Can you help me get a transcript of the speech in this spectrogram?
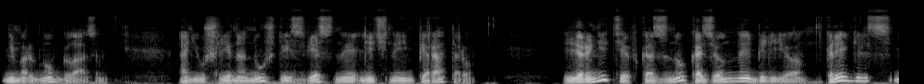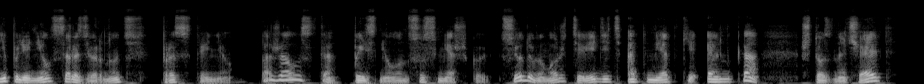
не моргнув глазом. Они ушли на нужды, известные лично императору. «Верните в казну казенное белье». Клегельс не поленился развернуть простыню. «Пожалуйста», — пояснил он с усмешкой, — «всюду вы можете видеть отметки НК, что означает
